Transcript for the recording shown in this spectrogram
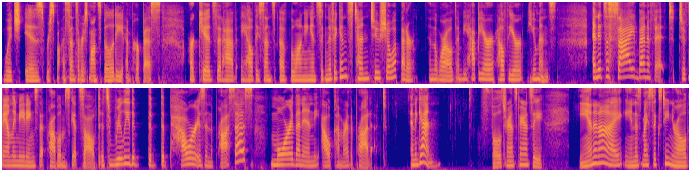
which is resp- a sense of responsibility and purpose. Our kids that have a healthy sense of belonging and significance tend to show up better in the world and be happier, healthier humans. And it's a side benefit to family meetings that problems get solved. It's really the, the, the power is in the process more than in the outcome or the product. And again, full transparency. Ian and I, Ian is my 16 year old,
